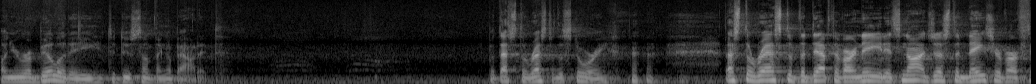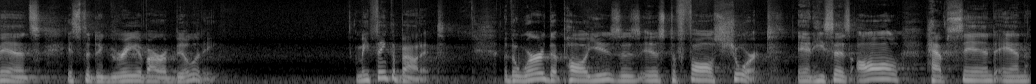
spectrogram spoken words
on your ability to do something about it. But that's the rest of the story. that's the rest of the depth of our need. It's not just the nature of our offense, it's the degree of our ability. I mean, think about it. The word that Paul uses is to fall short. And he says, All have sinned and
